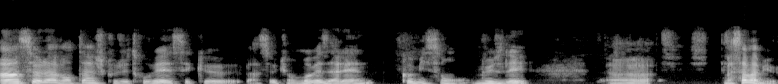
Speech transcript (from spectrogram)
un seul avantage que j'ai trouvé, c'est que bah, ceux qui ont mauvaise haleine, comme ils sont muselés, euh, bah, ça va mieux.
